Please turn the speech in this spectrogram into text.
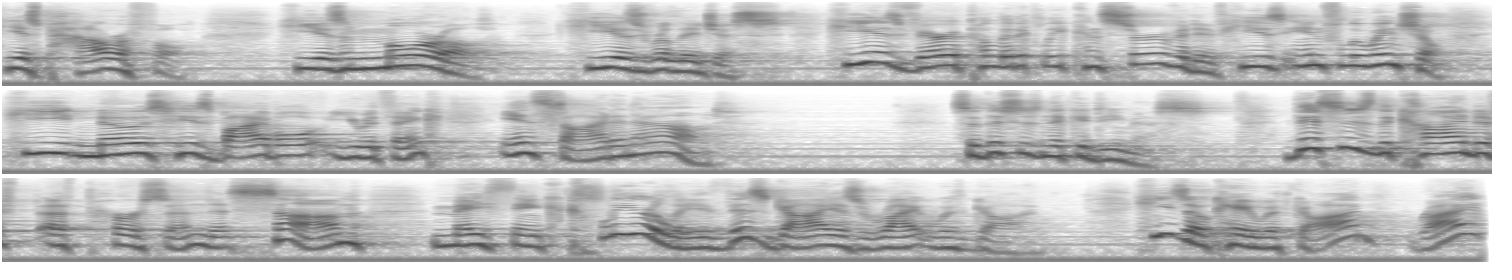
He is powerful. He is moral. He is religious. He is very politically conservative. He is influential. He knows his Bible, you would think, inside and out. So, this is Nicodemus. This is the kind of, of person that some may think clearly this guy is right with God. He's okay with God, right?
